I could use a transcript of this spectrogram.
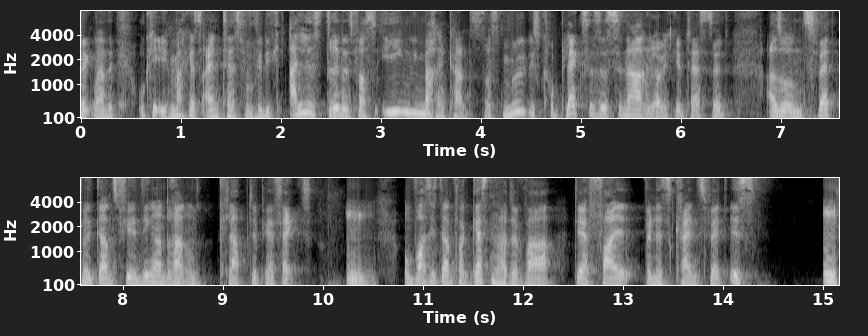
denkt man, okay, ich mache jetzt einen Test, wo wirklich alles drin ist, was du irgendwie machen kannst. Das möglichst komplexeste Szenario habe ich getestet. Also ein Sweat mit ganz vielen Dingern dran und klappte perfekt. Mhm. Und was ich dann vergessen hatte, war der Fall, wenn es kein Sweat ist. Mhm.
